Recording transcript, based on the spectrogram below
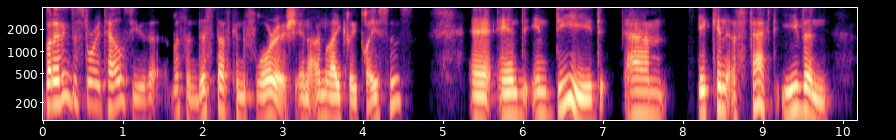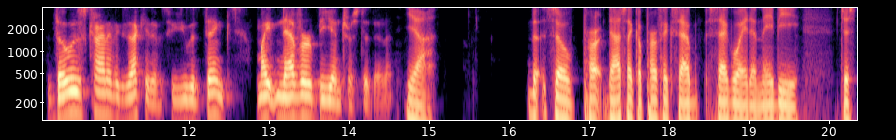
But I think the story tells you that listen, this stuff can flourish in unlikely places, and, and indeed, um, it can affect even those kind of executives who you would think might never be interested in it. Yeah the, so per, that's like a perfect seg- segue to maybe just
